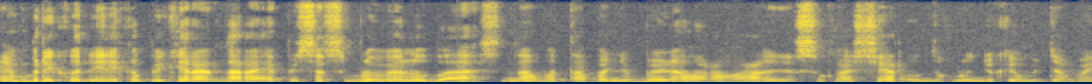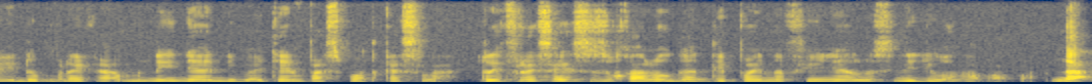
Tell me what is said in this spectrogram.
yang berikut ini kepikiran karena episode sebelumnya lu bahas tentang betapa nyebelinnya orang-orang yang suka share untuk nunjukin pencapaian hidup mereka. Mending jangan dibacain pas podcast lah. Refresh saya sesuka lu, ganti point of view-nya lu sendiri juga gak apa-apa. Nggak,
